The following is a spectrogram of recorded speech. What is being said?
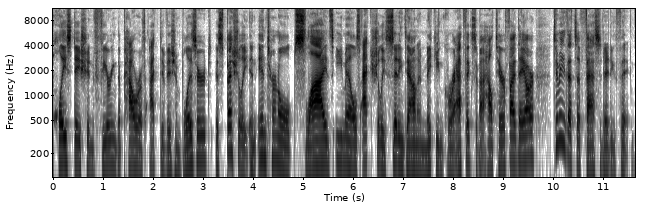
PlayStation fearing the power of Activision Blizzard, especially in internal slides, emails, actually sitting down and making graphics about how terrified they are, to me, that's a fascinating thing.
